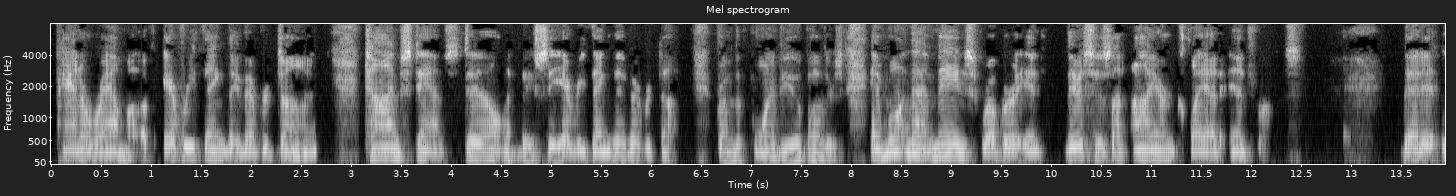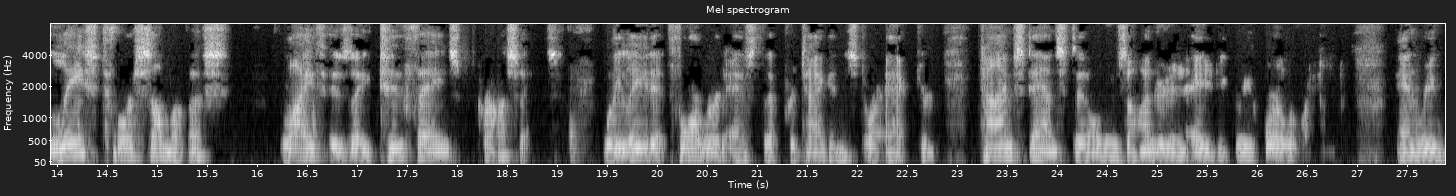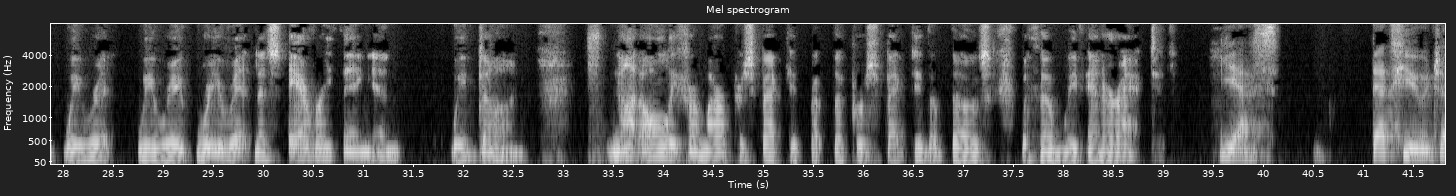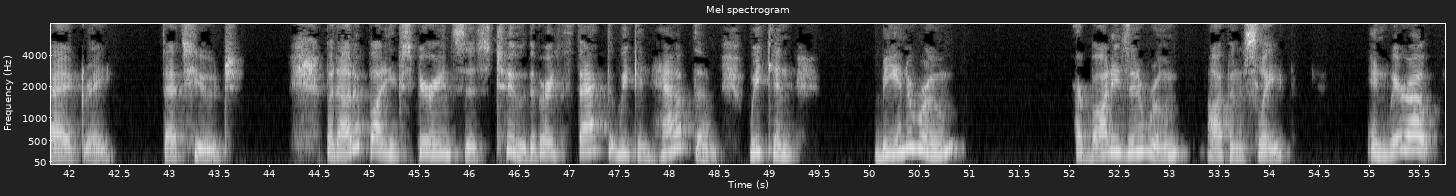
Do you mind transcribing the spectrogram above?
panorama of everything they've ever done. Mm-hmm. Time stands still and they see everything they've ever done from the point of view of others. And what that means, Robert, and this is an ironclad inference that at least for some of us, life is a two-phase process. We lead it forward as the protagonist or actor. Time stands still. There's a 180 degree whirl around and we, we, we re- re-witness everything in we've done, not only from our perspective, but the perspective of those with whom we've interacted. Yes. That's huge. I agree. That's huge. But out of body experiences too, the very fact that we can have them, we can be in a room, our body's in a room, often asleep, and we're out,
